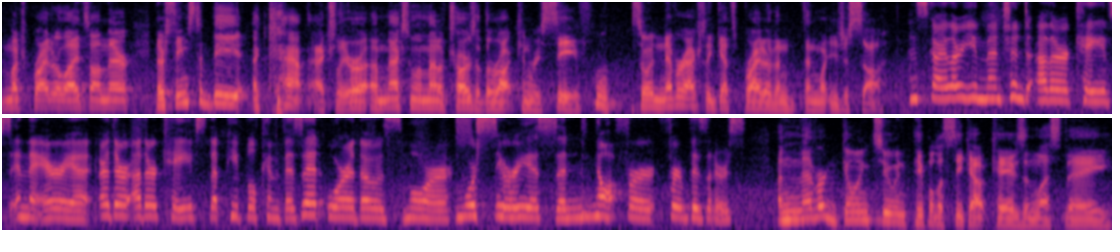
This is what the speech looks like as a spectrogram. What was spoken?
much brighter lights on there. There seems to be a cap actually, or a maximum amount of charge that the rock can receive. Hmm. So it never actually gets brighter than, than what you just saw. And Skylar, you mentioned other caves in the area. Are there other caves that people can visit, or are those more more serious and not for for visitors? I'm never going to in people to seek out caves unless they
